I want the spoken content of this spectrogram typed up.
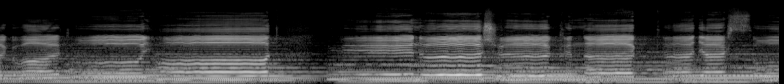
Megváltóját, bűnösöknek kegyes szószólóját.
